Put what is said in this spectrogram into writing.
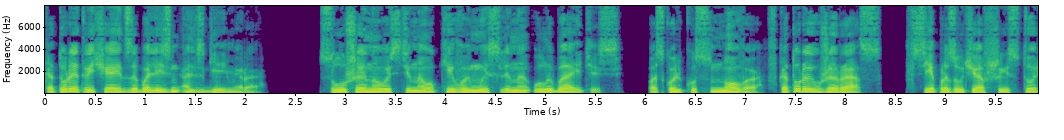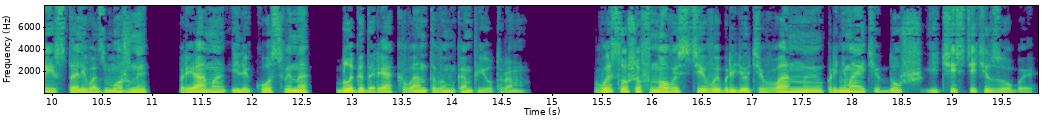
который отвечает за болезнь Альцгеймера. Слушая новости науки, вы мысленно улыбаетесь, поскольку снова, в который уже раз, все прозвучавшие истории стали возможны прямо или косвенно благодаря квантовым компьютерам. Выслушав новости, вы бредете в ванную, принимаете душ и чистите зубы.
